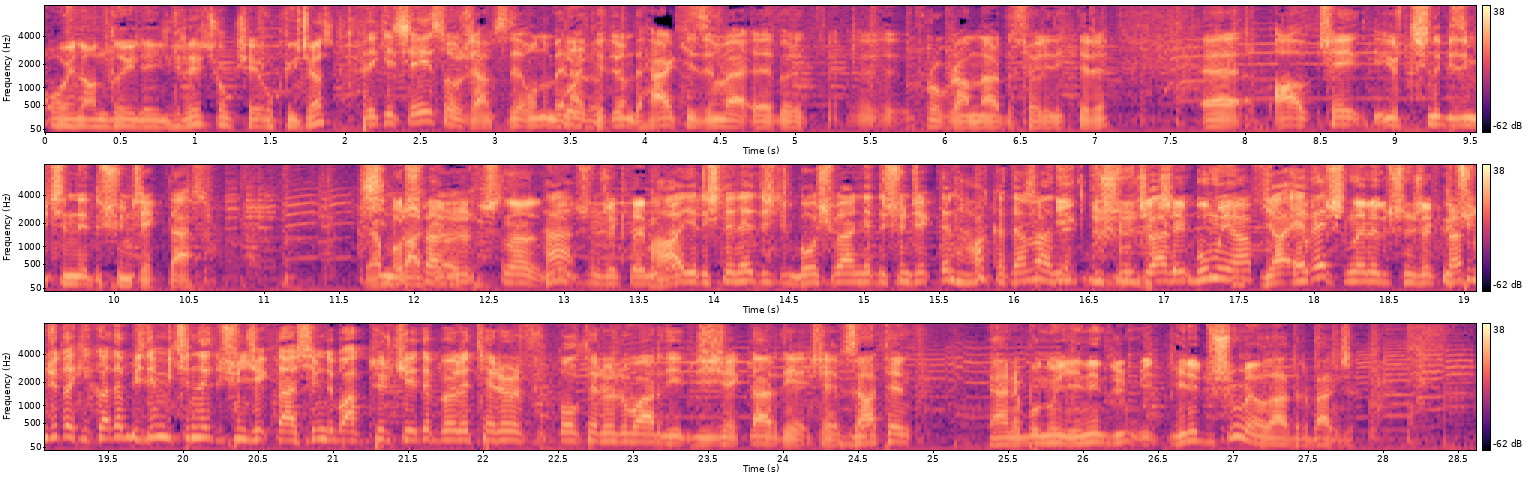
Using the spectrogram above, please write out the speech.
oynandığı ile ilgili çok şey okuyacağız. Peki şeyi soracağım size onu merak Buyurun. ediyorum da herkesin e, böyle e, programlarda söyledikleri e, şey yurt dışında bizim için ne düşünecekler? Ya Şimdi boş ver bakıyorum. yurt dışına Ha, ne düşüneceklerini de. Hayır işte ne boş ver ne düşüneceklerini hakikaten ben de- İlk düşünecek ben- şey bu mu ya? Ya Yurt evet. dışında ne düşünecekler? Üçüncü dakikada bizim için ne düşünecekler? Şimdi bak Türkiye'de böyle terör futbol terörü var diye diyecekler diye şey. yapıyor. Zaten Yani bunu yeni yeni düşünmüyorlardır bence.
